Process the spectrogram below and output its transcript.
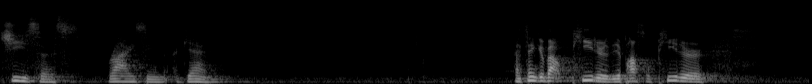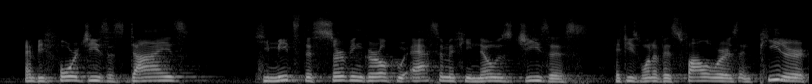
Jesus rising again. I think about Peter, the Apostle Peter, and before Jesus dies, he meets this serving girl who asks him if he knows Jesus, if he's one of his followers. And Peter,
